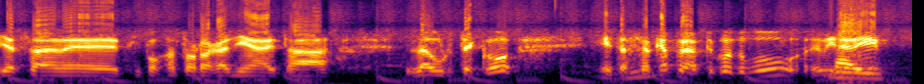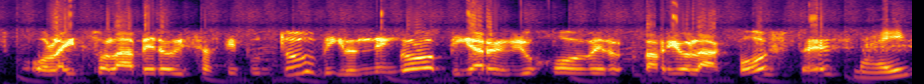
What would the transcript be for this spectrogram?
Ia zan, e, tipo jatorra gaina eta lau urteko. Eta zerkapen hartuko dugu, e, mirari, olaitzola bero izazti puntu, bigarrenengo, bigarren ber, barriolak bost, ez? Bai.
